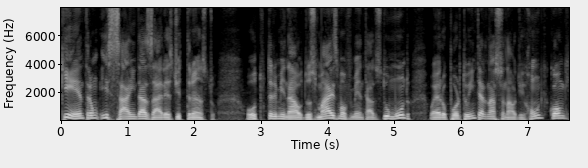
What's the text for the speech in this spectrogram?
que entram e saem das áreas de trânsito. Outro terminal dos mais movimentados do mundo, o Aeroporto Internacional de Hong Kong,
